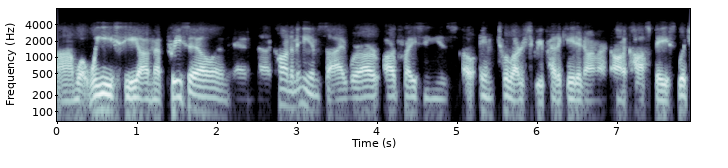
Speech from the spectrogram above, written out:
um, what we see on the pre-sale and, and uh, condominium side where our, our pricing is uh, in, to a large degree predicated on a, on a cost base which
